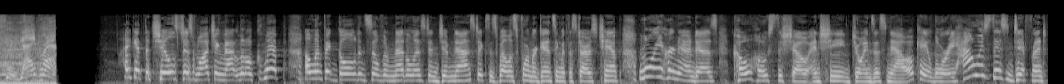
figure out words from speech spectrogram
For a wild ride. I get the chills just watching that little clip. Olympic gold and silver medalist in gymnastics, as well as former Dancing with the Stars champ, Laurie Hernandez, co-hosts the show, and she joins us now. Okay, Laurie, how is this different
